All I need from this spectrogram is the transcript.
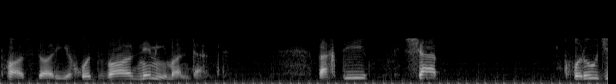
پاسداری خود وا نمی ماندند. وقتی شب خروج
